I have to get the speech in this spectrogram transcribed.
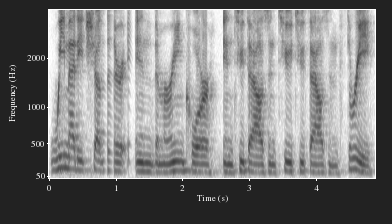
we met each other in the Marine Corps in 2002, 2003.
